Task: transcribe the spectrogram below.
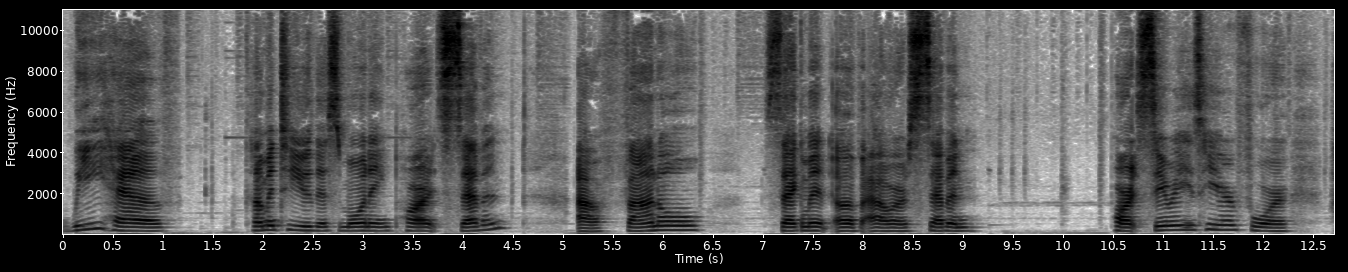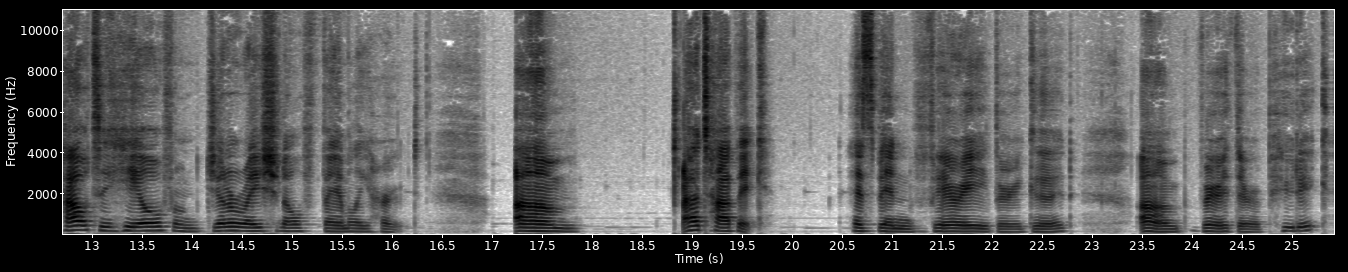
we have coming to you this morning, part seven, our final segment of our seven part series here for how to heal from generational family hurt. Um, our topic has been very, very good, um, very therapeutic,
